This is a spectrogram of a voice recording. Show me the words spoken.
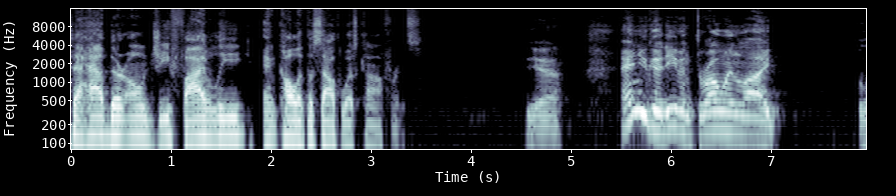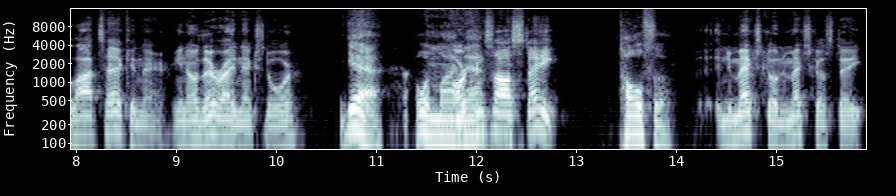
to have their own G5 league and call it the Southwest Conference. Yeah. And you could even throw in like La Tech in there. You know, they're right next door. Yeah. I wouldn't mind Arkansas that. State. Tulsa. New Mexico, New Mexico State.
